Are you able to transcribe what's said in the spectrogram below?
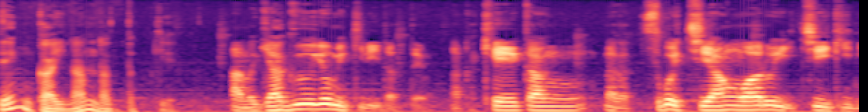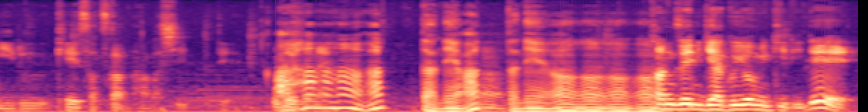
前回何だったっけ？あのギャグ読み切りだったよ。なんか警官なんかすごい治安悪い地域にいる警察官の話って。覚えてない？あああったね。あったね、完全に逆読み切りで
